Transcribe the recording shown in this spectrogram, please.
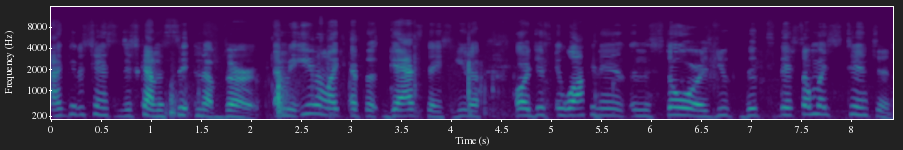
I get a chance to just kind of sit and observe. I mean, even like at the gas station, you know, or just walking in in the stores, you there's so much tension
